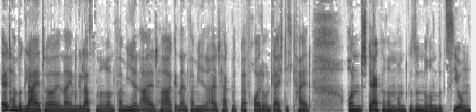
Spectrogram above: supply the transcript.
Eltern begleite in einen gelasseneren Familienalltag, in einen Familienalltag mit mehr Freude und Leichtigkeit und stärkeren und gesünderen Beziehungen,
